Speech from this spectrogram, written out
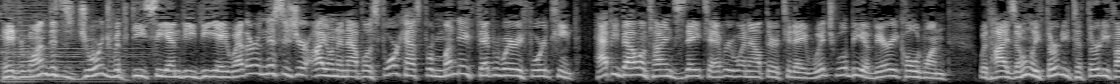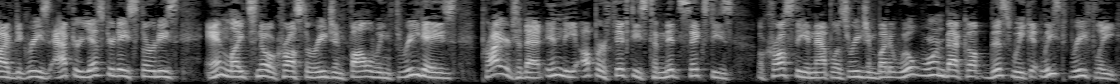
Hey everyone, this is George with DCMDVA Weather, and this is your Eye on Annapolis forecast for Monday, February 14th. Happy Valentine's Day to everyone out there today, which will be a very cold one with highs only 30 to 35 degrees after yesterday's 30s and light snow across the region following three days prior to that in the upper 50s to mid 60s across the Annapolis region. But it will warm back up this week, at least briefly,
